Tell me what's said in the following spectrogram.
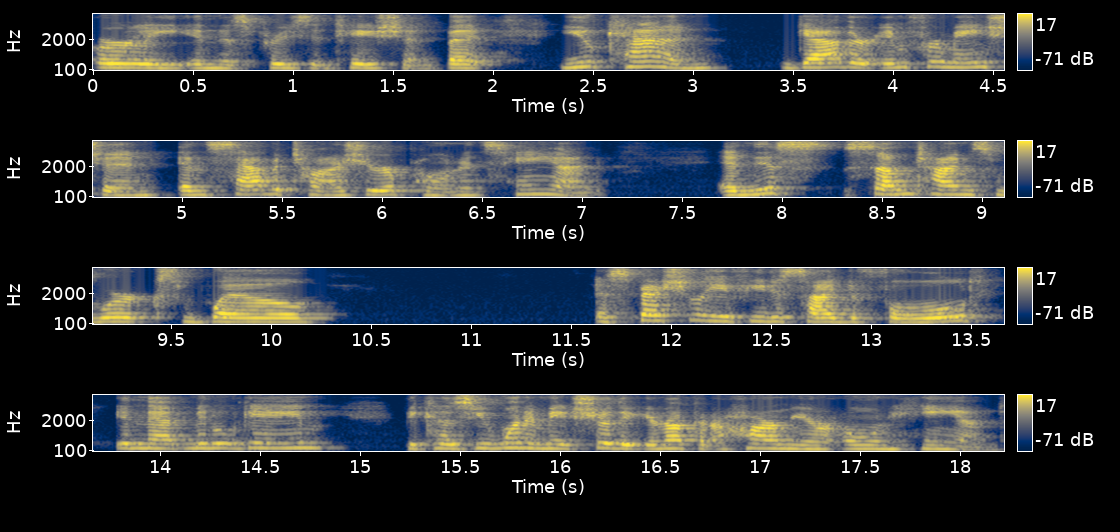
early in this presentation. But you can gather information and sabotage your opponent's hand. And this sometimes works well, especially if you decide to fold in that middle game, because you want to make sure that you're not going to harm your own hand.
